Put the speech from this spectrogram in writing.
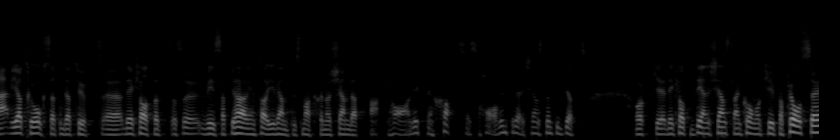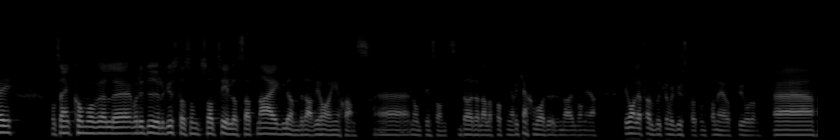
Nej, men jag tror också att det blir tufft. Eh, det är klart att alltså, vi satt ju här inför Juventus-matchen och kände att fan, vi har en liten chans. Alltså, har vi inte det känns det inte gött. Och eh, det är klart att den känslan kommer att krypa på sig. Och sen kommer väl, eh, var det du eller Gustav som sa till oss att nej, glöm det där, vi har ingen chans. Eh, någonting sånt, dödade alla förhoppningar. Det kanske var du den där gången. Ja. I vanliga fall brukar det vara Gustav som tar ner oss på jorden. Eh,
